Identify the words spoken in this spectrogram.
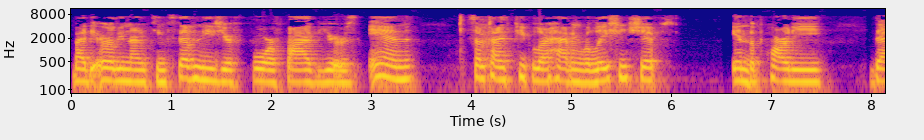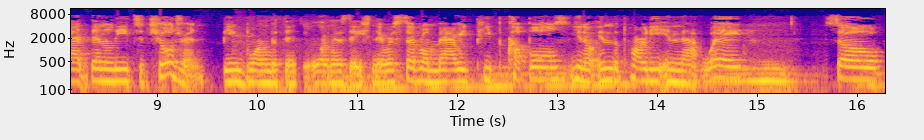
By the early 1970s, you're four or five years in. Sometimes people are having relationships in the party that then lead to children being born within the organization. There were several married couples, you know, in the party in that way. So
